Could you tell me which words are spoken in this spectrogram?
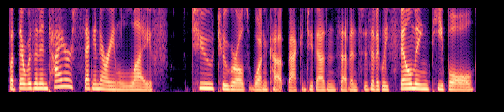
But there was an entire secondary life to Two Girls, One Cup back in 2007, specifically filming people,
